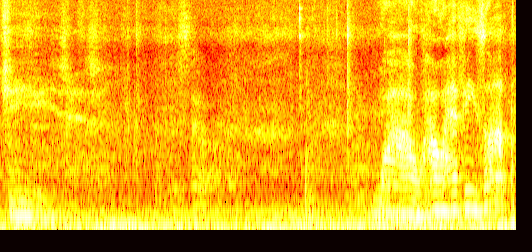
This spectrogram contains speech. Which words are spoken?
Jesus. Wow, how heavy is that?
